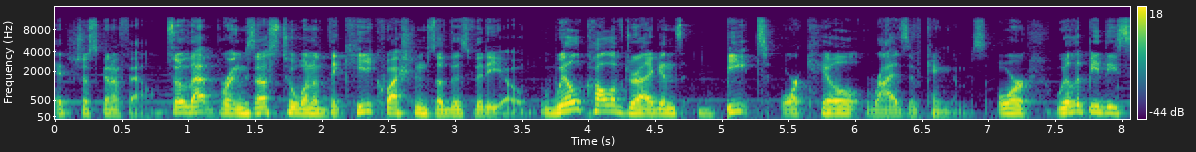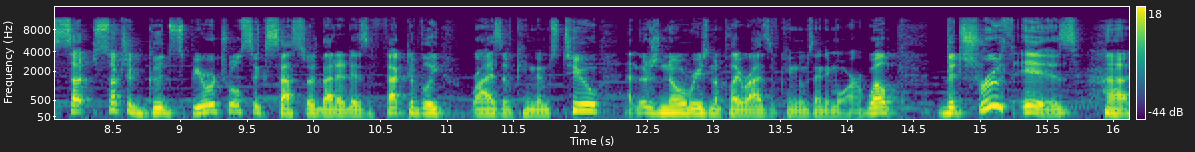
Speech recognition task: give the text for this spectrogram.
it's just gonna fail. So that brings us to one of the key questions of this video. Will Call of Dragons beat or kill Rise of Kingdoms? Or will it be the such such a good spiritual successor that it is effectively Rise of Kingdoms 2 and there's no reason to play Rise of Kingdoms anymore? Well the truth is uh,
